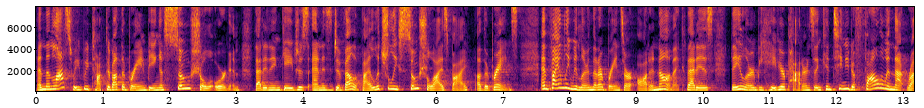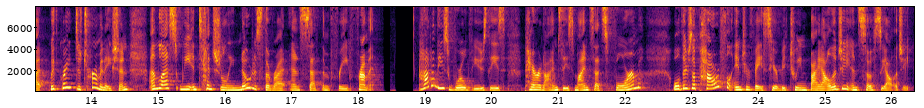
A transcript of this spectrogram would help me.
And then last week, we talked about the brain being a social organ, that it engages and is developed by, literally socialized by other brains. And finally, we learned that our brains are autonomic, that is, they learn behavior patterns and continue to follow in that rut with great determination unless we intentionally notice the rut and set them free from it. How do these worldviews, these paradigms, these mindsets form? Well, there's a powerful interface here between biology and sociology.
